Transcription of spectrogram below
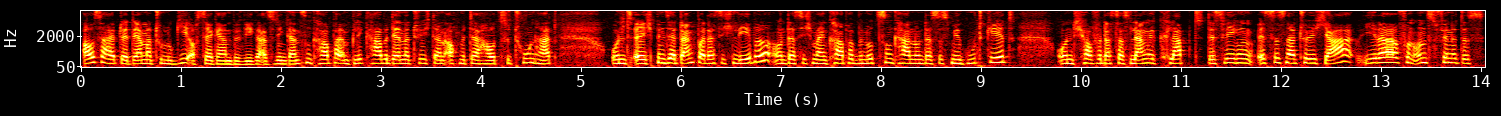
außerhalb der Dermatologie auch sehr gern bewege. Also den ganzen Körper im Blick habe, der natürlich dann auch mit der Haut zu tun hat. Und äh, ich bin sehr dankbar, dass ich lebe und dass ich meinen Körper benutzen kann und dass es mir gut geht. Und ich hoffe, dass das lange klappt. Deswegen ist es natürlich, ja, jeder von uns findet es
